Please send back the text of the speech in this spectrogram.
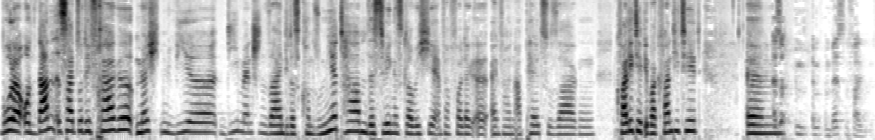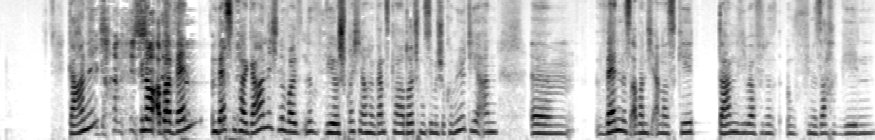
Bruder, und dann ist halt so die Frage, möchten wir die Menschen sein, die das konsumiert haben? Deswegen ist, glaube ich, hier einfach voll der, äh, einfach ein Appell zu sagen, Qualität über Quantität. Ähm, Also im, im besten Fall gar nicht. gar nicht. Genau, aber wenn, im besten Fall gar nicht, ne, weil ne, wir sprechen ja auch eine ganz klare deutsch-muslimische Community an. Ähm, wenn es aber nicht anders geht, dann lieber für eine, für eine Sache gehen,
